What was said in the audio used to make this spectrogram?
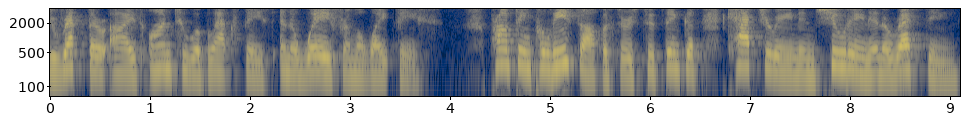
direct their eyes onto a black face and away from a white face prompting police officers to think of capturing and shooting and arresting,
